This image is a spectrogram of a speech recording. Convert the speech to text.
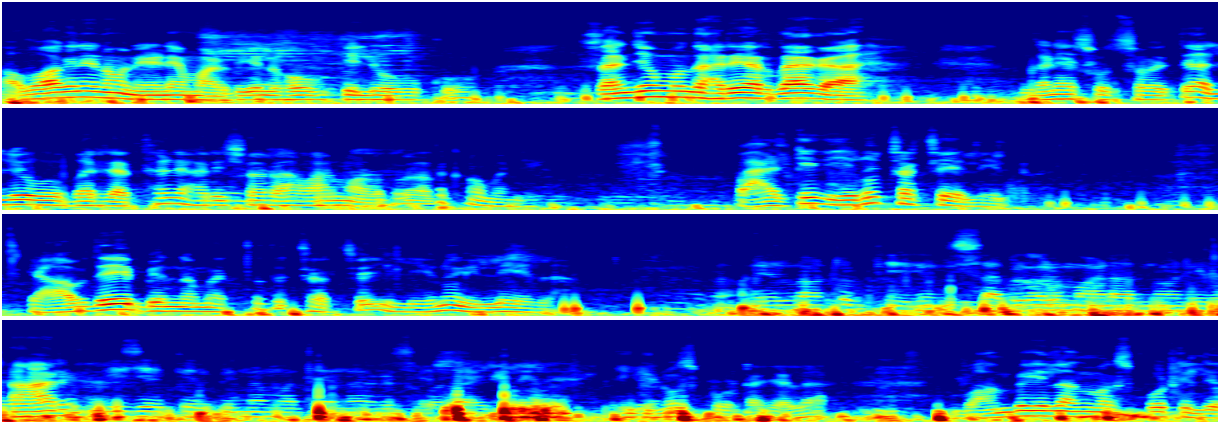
ಅವಾಗನೇ ನಾವು ನಿರ್ಣಯ ಮಾಡಿದ್ವಿ, ಎಲ್ಲಿ ಹೋಗ್ಬೇಕು ಇಲ್ಲಿ ಹೋಗ್ಬೇಕು. ಸಂಜೆ ಮುಂದೆ ಹರಿಹರದಾಗ ಗಣೇಶೋತ್ಸವ ಐತೆ ಅಲ್ಲಿ ಬರ್ರಿ ಅಂತ ಹೇಳಿ ಹರೀಶ್ ಅವ್ರು ಆಹ್ವಾನ ಮಾಡಿದ್ರು, ಅದಕ್ಕೆ ನಾವು ಬಂದ್ವಿ. ಪಾರ್ಟಿದು ಏನೂ ಚರ್ಚೆ ಇಲ್ಲಿ ಯಾವುದೇ ಭಿನ್ನಮತದ ಚರ್ಚೆ ಇಲ್ಲಿ ಏನೂ ಇಲ್ಲೇ ಇಲ್ಲ. ಸಭೆಗಳು ಮಾಡೋದು ನೋಡಿದ್ರೆ. ಬಿ ಜೆ ಪಿಯಲ್ಲಿ ನಡೆಸ್ಬೋದಾಗಿದೆ ಈಗೇನೂ ಸ್ಫೋಟ ಆಗಿಲ್ಲ. ಬಾಂಬೆ ಇಲ್ಲ ಅಂದ ಮಗ ಸ್ಪೋರ್ಟ್ ಇಲ್ಲಿ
